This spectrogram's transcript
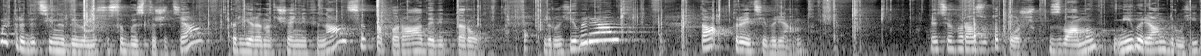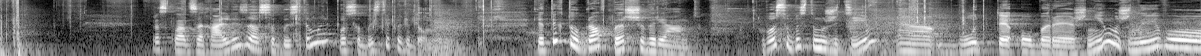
Ми традиційно дивимося особисте життя, кар'єра навчання, фінанси та порада від Таро. Другий варіант та третій варіант. Я цього разу також з вами. Мій варіант другий. Розклад загальний за особистими в особисті повідомлення. Для тих, хто обрав перший варіант. В особистому житті е, будьте обережні, можливо,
